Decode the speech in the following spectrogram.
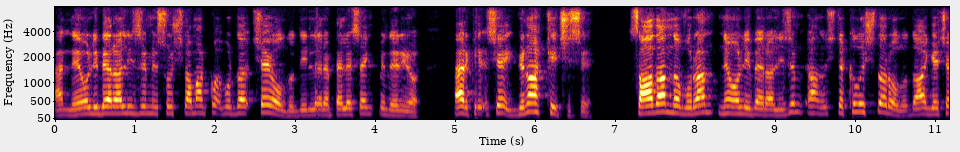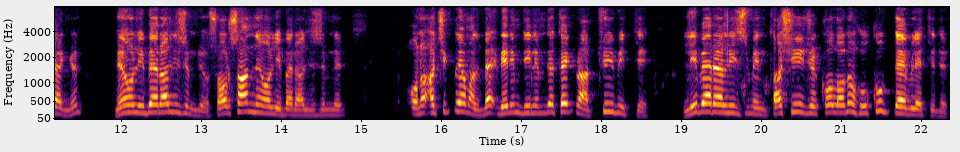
Yani neoliberalizmi suçlamak burada şey oldu. Dillere pelesenk mi deniyor? Herkes şey günah keçisi. Sağdan da vuran neoliberalizm. Yani işte Kılıçdaroğlu daha geçen gün neoliberalizm diyor. Sorsan neoliberalizm onu açıklayamaz. Be, benim dilimde tekrar tüy bitti. Liberalizmin taşıyıcı kolonu hukuk devletidir.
